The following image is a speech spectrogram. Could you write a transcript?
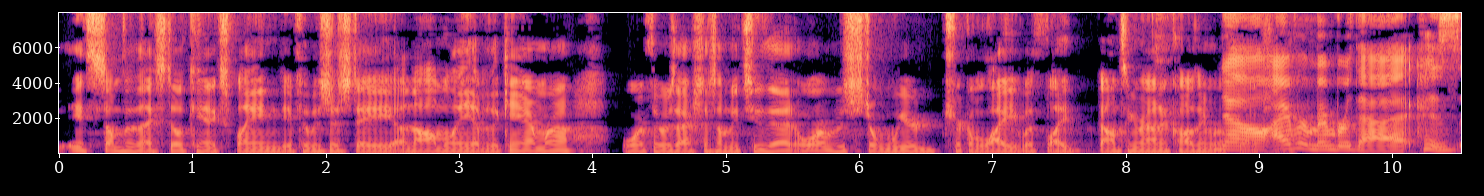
it's something that I still can't explain if it was just a anomaly of the camera, or if there was actually something to that, or it was just a weird trick of light with light bouncing around and causing No, reflection. I remember that because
